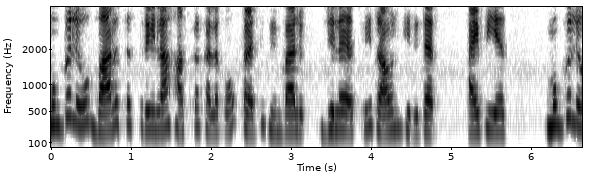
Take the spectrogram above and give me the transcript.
ముగ్గులు భారత స్త్రీల హస్తకళకు ప్రతిబింబాలు జిల్లా ఎస్పీ రాహుల్ గిరిధర్. ఐపీఎస్. ముగ్గులు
